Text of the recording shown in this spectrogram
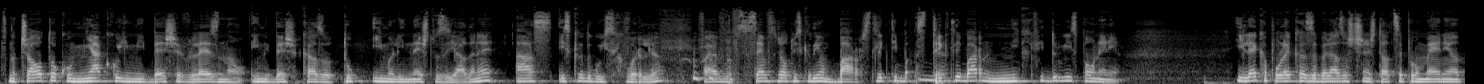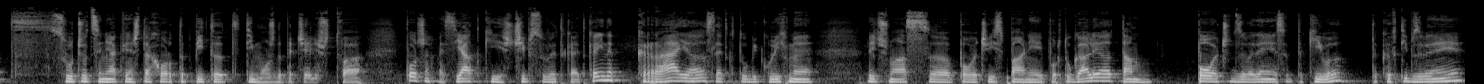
в началото, ако някой ми беше влезнал и ми беше казал тук има ли нещо за ядене, аз исках да го изхвърля. Това е съвсем в началото исках да имам бар. Стрикти, стрикли бар, никакви други изпълнения. И лека по лека забелязваш, че нещата се променят, случват се някакви неща, хората питат, ти можеш да печелиш от това. Почнахме с ядки, с чипсове, така и така. И накрая, след като обиколихме лично аз повече Испания и Португалия, там повече от заведения са такива, такъв тип заведения,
